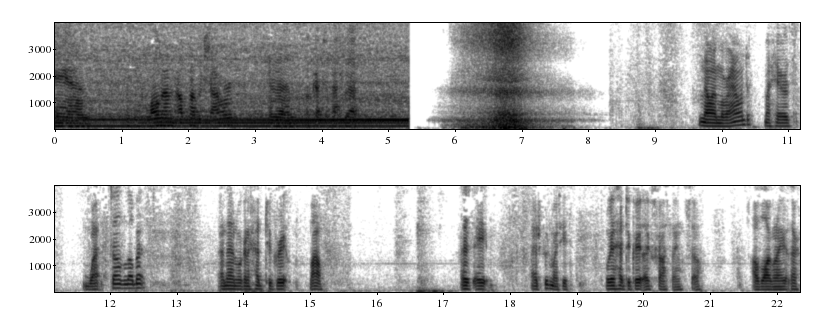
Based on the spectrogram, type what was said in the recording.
and put some cologne on I'll probably shower and then I'll catch up after that. Now I'm around, my hair's wet still a little bit and then we're to head to Great, wow I just ate, I had food in my teeth. We're gonna head to Great Lakes Crossing, so I'll vlog when I get there.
